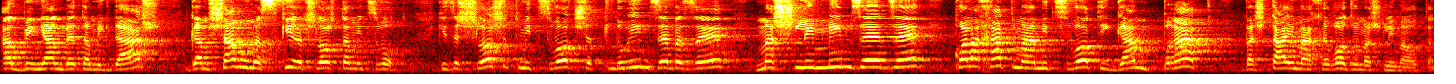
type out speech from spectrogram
על בניין בית המקדש, גם שם הוא מזכיר את שלושת המצוות. כי זה שלושת מצוות שתלויים זה בזה, משלימים זה את זה, כל אחת מהמצוות היא גם פרט בשתיים האחרות ומשלימה אותן.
